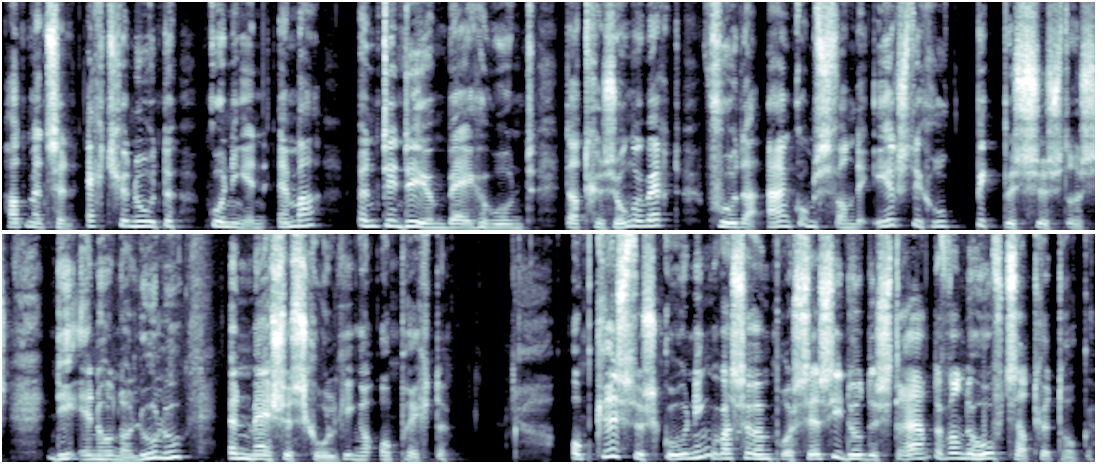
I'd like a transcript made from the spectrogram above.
had met zijn echtgenote koningin Emma een tedeum bijgewoond dat gezongen werd voor de aankomst van de eerste groep Picpuszusters die in Honolulu een meisjesschool gingen oprichten. Op Christus Koning was er een processie door de straten van de hoofdstad getrokken.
